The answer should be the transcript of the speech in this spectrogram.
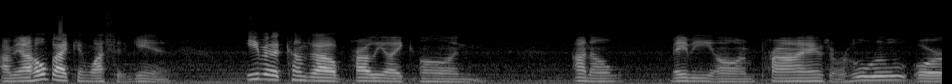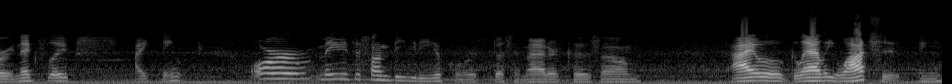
I mean, I hope I can watch it again. Even it comes out probably like on I know, maybe on Primes or Hulu or Netflix, I think. Or maybe just on DVD, of course, doesn't matter, because um, I will gladly watch it in,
